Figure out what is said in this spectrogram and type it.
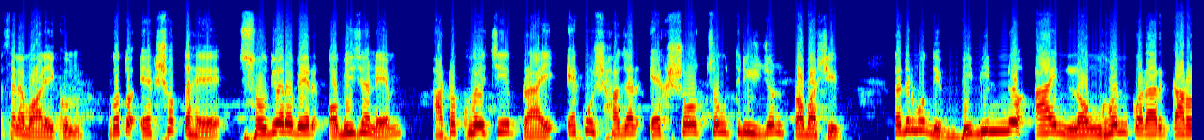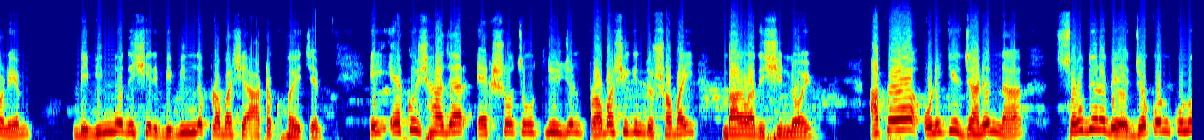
আসসালামু আলাইকুম। গত এক সপ্তাহে সৌদি আরবের অভিযানে আটক হয়েছে প্রায় একুশ হাজার একশো চৌত্রিশ জন প্রবাসী। তাদের মধ্যে বিভিন্ন আইন লঙ্ঘন করার কারণে বিভিন্ন দেশের বিভিন্ন প্রবাসী আটক হয়েছে। এই একুশ হাজার একশো চৌত্রিশ জন প্রবাসী কিন্তু সবাই বাংলাদেশি নয়। আপনারা অনেকে জানেন না, সৌদি আরবে যখন কোনো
